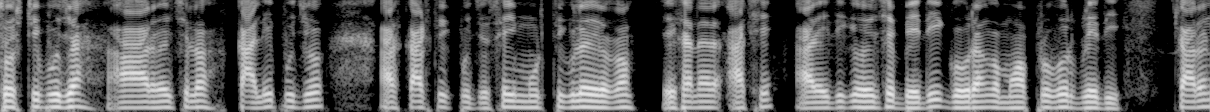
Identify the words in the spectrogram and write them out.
ষষ্ঠী পূজা, আর হয়েছিল কালী পুজো আর কার্তিক পুজো। সেই মূর্তিগুলো এরকম এখানে আছে। আর এদিকে হয়েছে বেদি, গৌরাঙ্গ মহাপ্রভুর বেদি। কারণ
